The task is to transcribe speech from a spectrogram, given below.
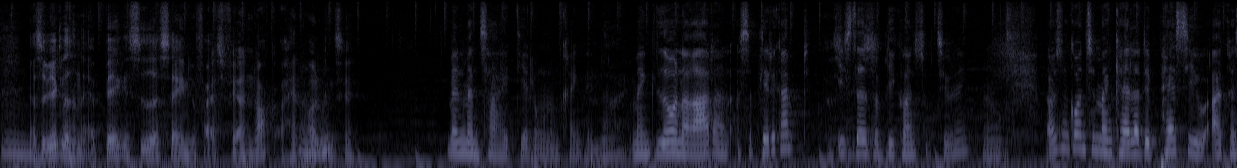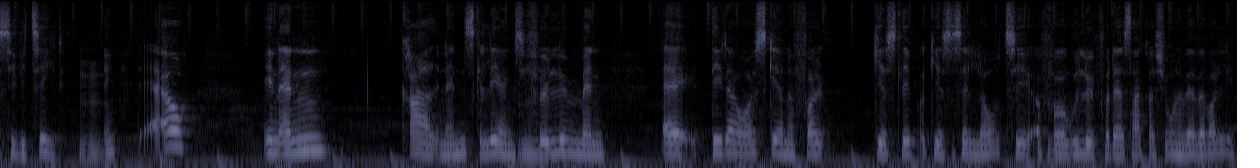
Mm. Altså i virkeligheden er begge sider af sagen jo faktisk fair nok at have en mm. holdning til. Men man tager ikke dialogen omkring det. Nej. Man glider under radaren, og så bliver det grimt, Præcis. i stedet for at blive konstruktivt. Ikke? Jo. Der er også en grund til, at man kalder det passiv aggressivitet. Mm. Ikke? Det er jo en anden grad, en anden skalering mm. selvfølgelig, mm. men af det, der jo også sker, når folk giver slip og giver sig selv lov til at få mm. udløb for deres aggressioner ved at være voldelige.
